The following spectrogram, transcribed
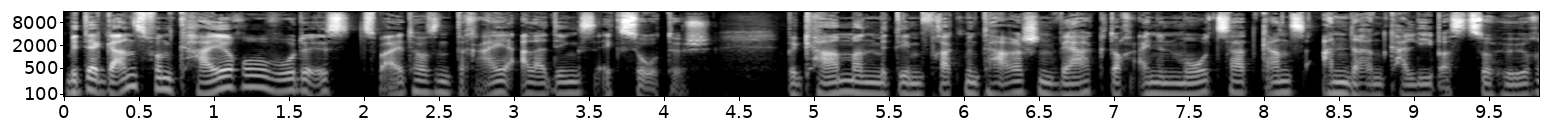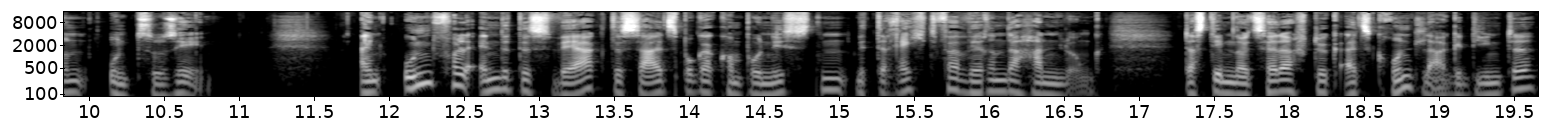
Mit der Gans von Kairo wurde es 2003 allerdings exotisch, bekam man mit dem fragmentarischen Werk doch einen Mozart ganz anderen Kalibers zu hören und zu sehen ein unvollendetes Werk des Salzburger Komponisten mit recht verwirrender Handlung, das dem Neuzeller Stück als Grundlage diente,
